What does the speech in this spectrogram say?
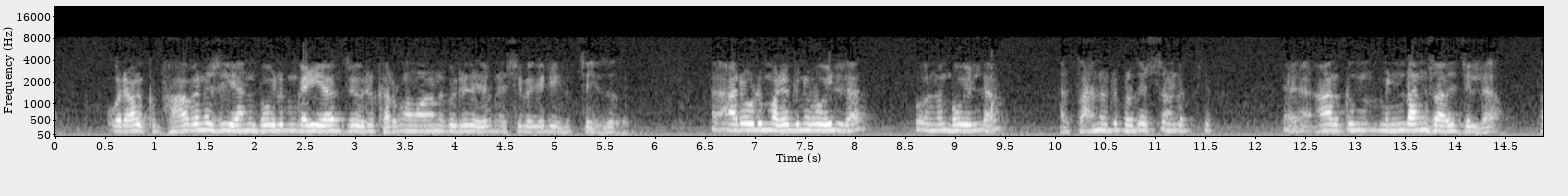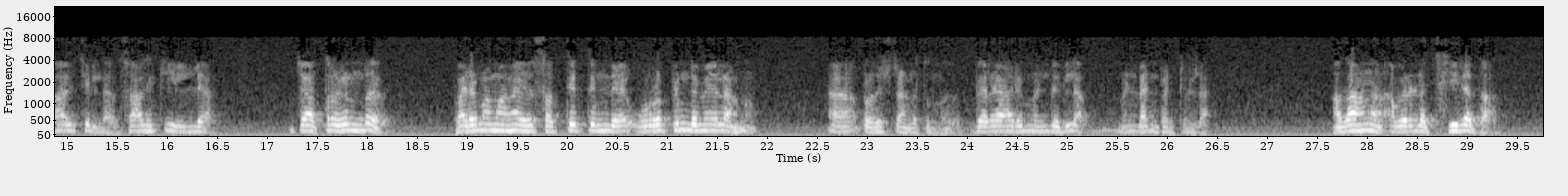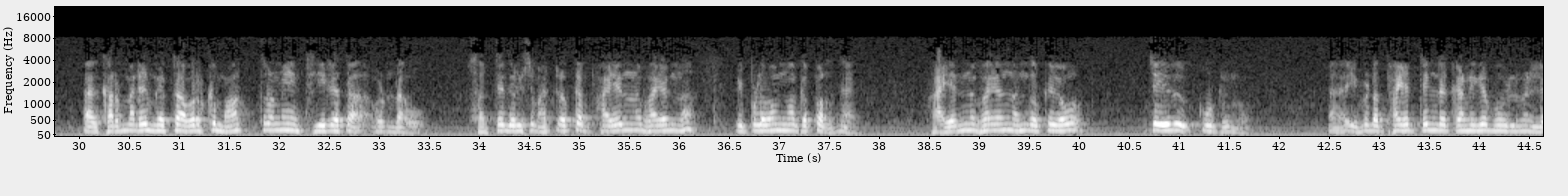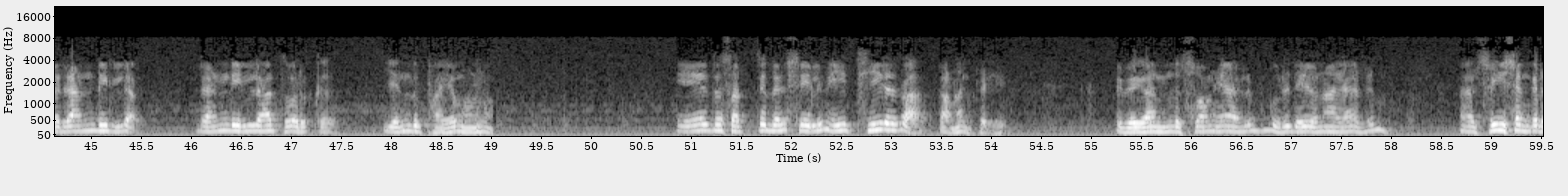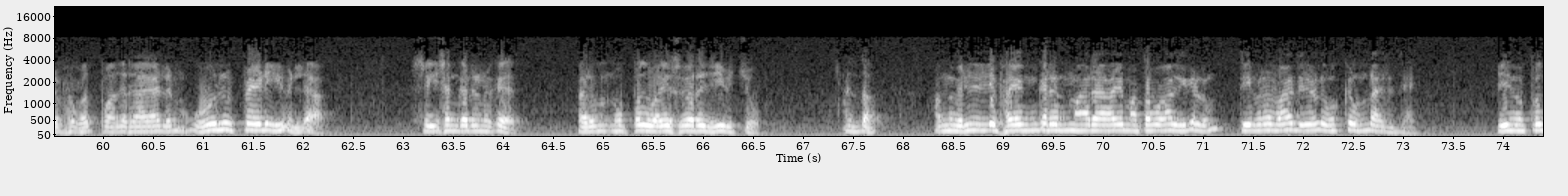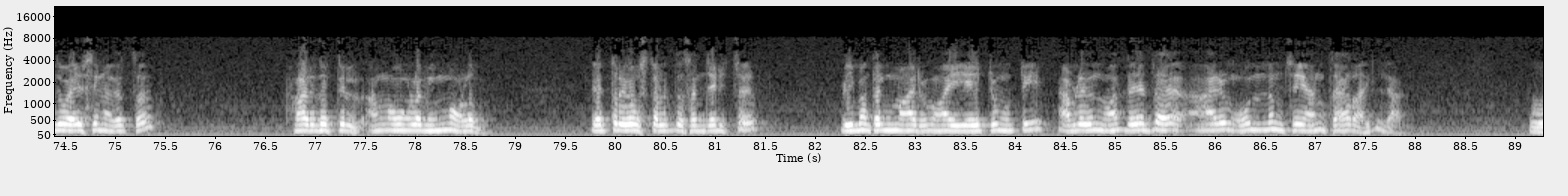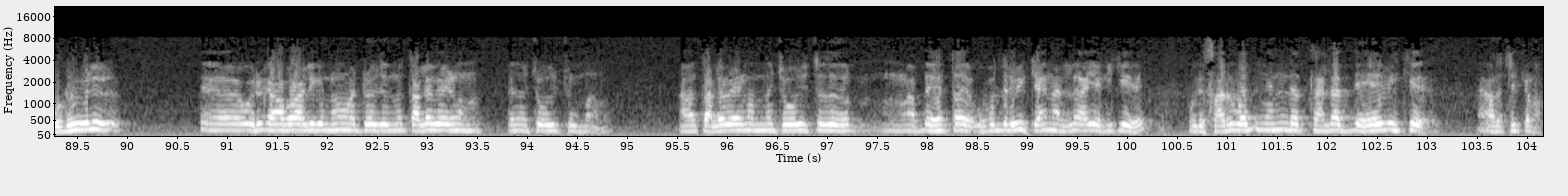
ഒരാൾക്ക് ഭാവന ചെയ്യാൻ പോലും കഴിയാത്ത ഒരു കർമ്മമാണ് ഗുരുദേവന് ശിവഗിരിയിൽ ചെയ്തത്. ആരോടും വഴക്കിന് പോയില്ല ഒന്നും പോയില്ല. താനൊരു പ്രതിഷ്ഠ നടത്തി. ആർക്കും മിണ്ടാൻ സാധിച്ചില്ല സാധിച്ചില്ല സാധിക്കില്ല അത്ര കണ്ട് പരമമായ സത്യത്തിന്റെ ഉറപ്പിന്റെ മേലാണ് പ്രതിഷ്ഠ നടത്തുന്നത്. വേറെ ആരും മിണ്ടില്ല. മിണ്ടാൻ പറ്റില്ല. അതാണ് അവരുടെ ധീരത. കർമ്മരംഗത്ത് അവർക്ക് മാത്രമേ ധീരത ഉണ്ടാവൂ. സത്യദൃശ്യം മറ്റൊക്കെ ഭയന്ന് ഭയന്ന് വിപ്ലവം എന്നൊക്കെ പറഞ്ഞ് ഭയന്ന് ഭയന്ന് എന്തൊക്കെയോ ചെയ്തു കൂട്ടുന്നു. ഇവിടെ ഭയത്തിന്റെ കണിക പോലുമില്ല. രണ്ടില്ല. രണ്ടില്ലാത്തവർക്ക് എന്ത് ഭയമാണ്? ഏത് സത്യദർശയിലും ഈ ധീരത കാണാൻ കഴിയും. വിവേകാനന്ദ സ്വാമിയായാലും ഗുരുദേവനായാലും ശ്രീശങ്കര ഭഗവത്പാദരായാലും ഒരു പേടിയുമില്ല. ശ്രീശങ്കരനൊക്കെ വരും മുപ്പത് വയസ്സ് വരെ ജീവിച്ചു. എന്താ? അന്ന് വലിയ ഭയങ്കരന്മാരായ മതവാദികളും തീവ്രവാദികളും ഒക്കെ ഉണ്ടായിരുന്നേ. ഈ മുപ്പത് വയസ്സിനകത്ത് ഭാരതത്തിൽ അങ്ങോളം ഇങ്ങോളം എത്രയോ സ്ഥലത്ത് സഞ്ചരിച്ച് വിമതന്മാരുമായി ഏറ്റുമുട്ടി അവിടെ നിന്നും അദ്ദേഹത്തെ ആരും ഒന്നും ചെയ്യാൻ തയ്യാറായില്ല. ഒടുവിൽ ഒരു കാപാലികനോ മറ്റോ ചെന്ന് തല വേണം എന്ന് ചോദിച്ചു എന്നാണ്. ആ തല വേണമെന്ന് ചോദിച്ചത് അദ്ദേഹത്തെ ഉപദ്രവിക്കാനല്ല എനിക്ക് ഒരു സർവജ്ഞന്റെ തല ദേവിക്ക് അർച്ചിക്കണം.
